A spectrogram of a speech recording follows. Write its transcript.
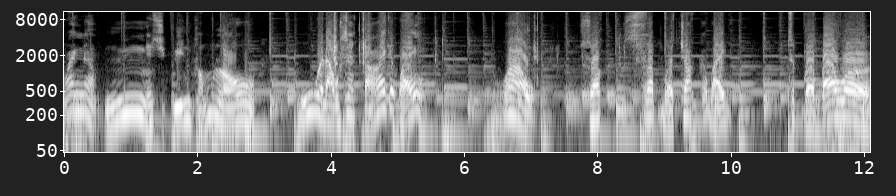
Frank nè. Uhm, MC Queen khổng lồ. Uh, đầu xe tải các bạn. Wow. Shop, Super Truck các bạn. Super Power.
